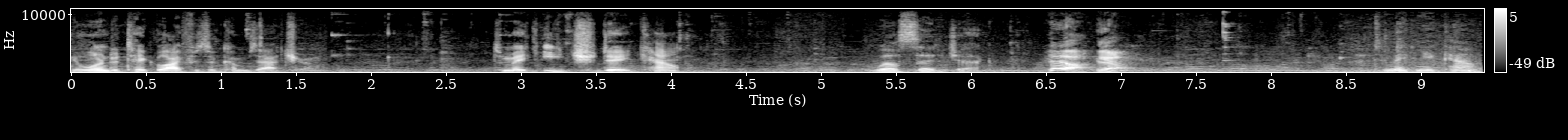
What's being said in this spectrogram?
You learn to take life as it comes at you, to make each day count. Well said, Jack. Yeah, yeah. To make me count.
